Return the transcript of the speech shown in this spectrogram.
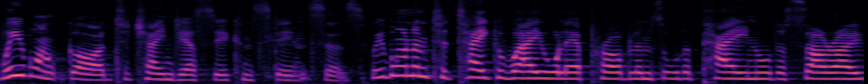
We want God to change our circumstances. We want Him to take away all our problems, all the pain, all the sorrow,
